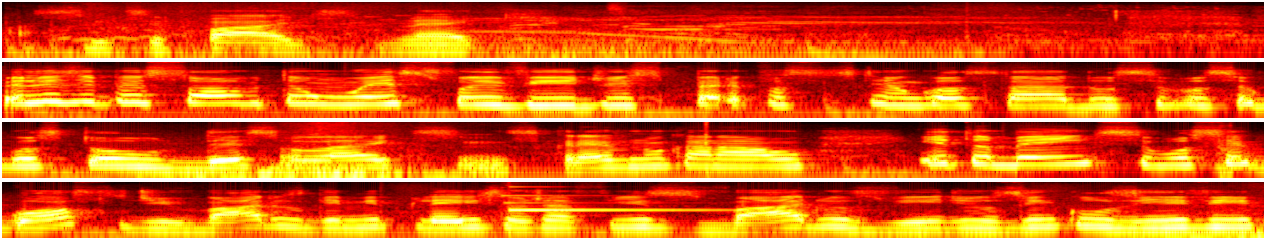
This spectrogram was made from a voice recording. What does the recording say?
Assim que se faz, moleque. Beleza, pessoal? Então esse foi o vídeo. Espero que vocês tenham gostado. Se você gostou, deixa o like, se inscreve no canal. E também, se você gosta de vários gameplays, eu já fiz vários vídeos. Inclusive,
